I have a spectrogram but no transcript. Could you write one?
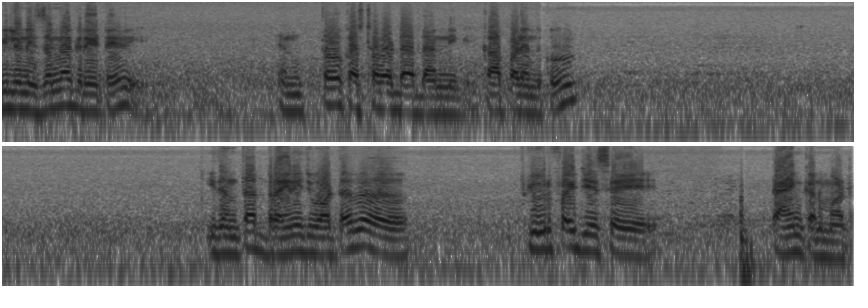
వీళ్ళు నిజంగా గ్రేటే ఎంతో కష్టపడ్డారు దాన్ని కాపాడేందుకు. ఇదంతా డ్రైనేజ్ వాటర్ ప్యూరిఫై చేసే ట్యాంక్ అనమాట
